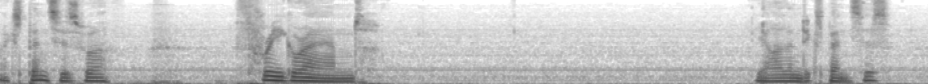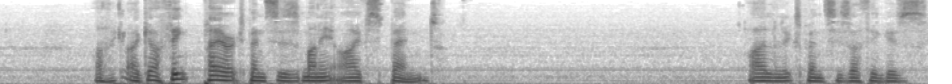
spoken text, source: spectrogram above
My expenses were three grand. The island expenses. I I think player expenses is money I've spent. Island expenses I think is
